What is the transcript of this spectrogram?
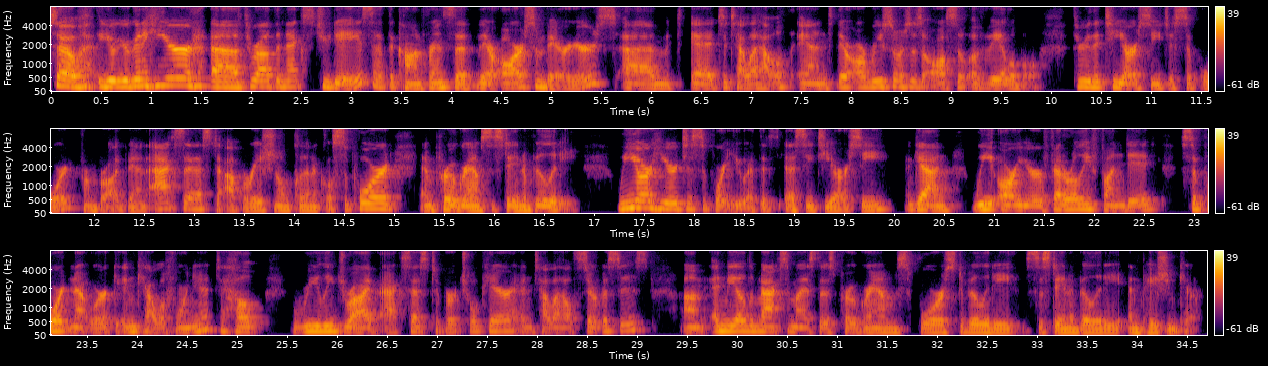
So you're, you're going to hear uh, throughout the next two days at the conference that there are some barriers um, uh, to telehealth, and there are resources also available through the TRC to support from broadband access to operational clinical support and program sustainability. We are here to support you at the SCTRC. Again, we are your federally funded support network in California to help really drive access to virtual care and telehealth services um, and be able to maximize those programs for stability, sustainability, and patient care.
